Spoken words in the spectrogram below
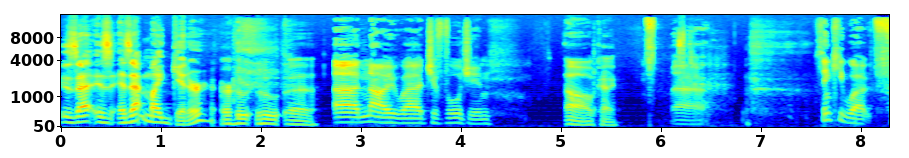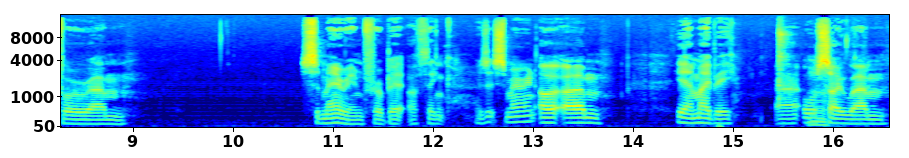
is that is is that Mike Gitter or who who? Uh... uh no, uh, Gevorgian. Oh okay. Uh, I think he worked for um, Sumerian for a bit. I think is it Sumerian? Oh, um, yeah, maybe. Uh, hmm. also, mm. um,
